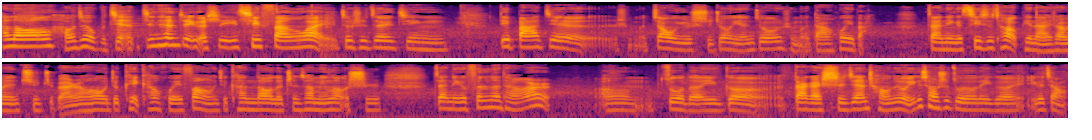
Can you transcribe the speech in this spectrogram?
Hello，好久不见。今天这个是一期番外，就是最近第八届什么教育实证研究什么大会吧，在那个 CC Talk 平台上面去举办，然后就可以看回放，就看到了陈向明老师在那个分论坛二，嗯，做的一个大概时间长度有一个小时左右的一个一个讲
